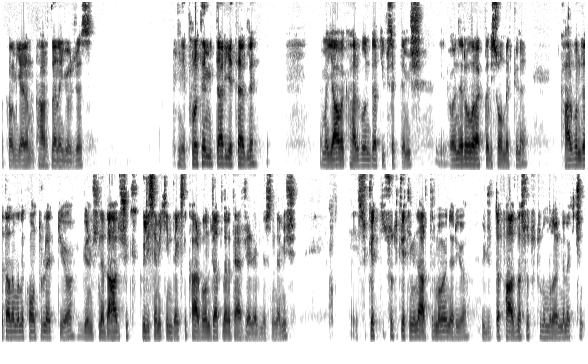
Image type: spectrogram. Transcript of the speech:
Bakalım yarın tartıda ne göreceğiz. E, protein miktarı yeterli ama yağ ve karbonhidrat yüksek demiş. E, öneri olarak da bir sonraki güne karbonhidrat alımını kontrol et diyor. Gün içinde daha düşük glisemik indeksli karbonhidratları tercih edebilirsin demiş. E, su, tüket- su tüketimini arttırmamı öneriyor. Vücutta fazla su tutulumunu önlemek için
